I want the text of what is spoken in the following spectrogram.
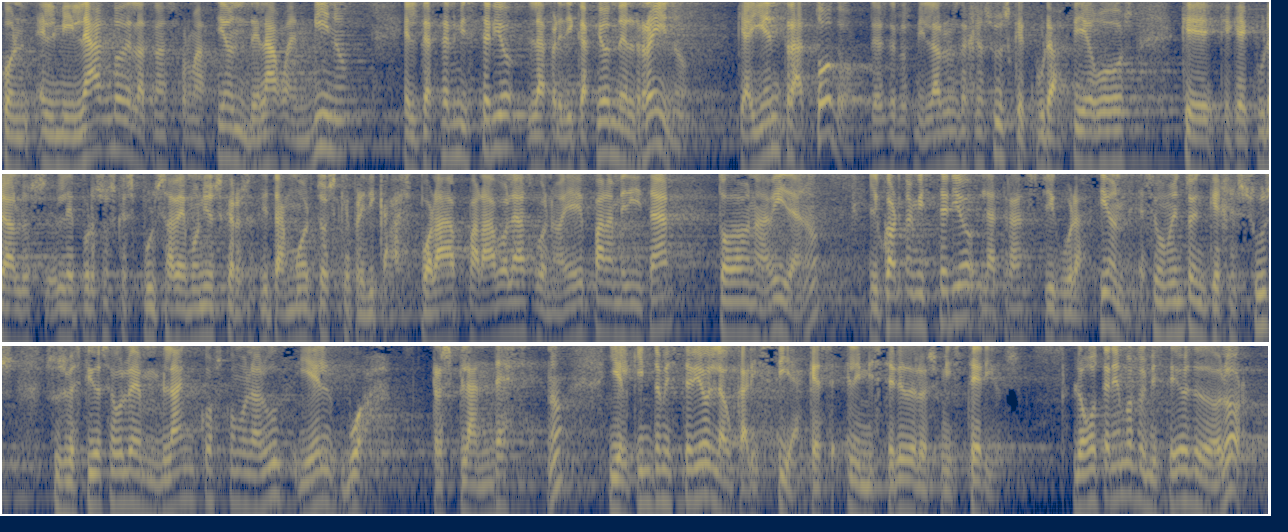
con el milagro de la transformación del agua en vino. El tercer misterio, la predicación del reino, que ahí entra todo, desde los milagros de Jesús que cura ciegos, que, cura a los leprosos, que expulsa demonios, que resucita muertos, que predica las parábolas, bueno, hay para meditar toda una vida, ¿no? El cuarto misterio, la transfiguración, ese momento en que Jesús, sus vestidos se vuelven blancos como la luz y él, ¡buah!, resplandece, ¿no? Y el quinto misterio, la Eucaristía, que es el misterio de los misterios. Luego tenemos los misterios de dolor,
